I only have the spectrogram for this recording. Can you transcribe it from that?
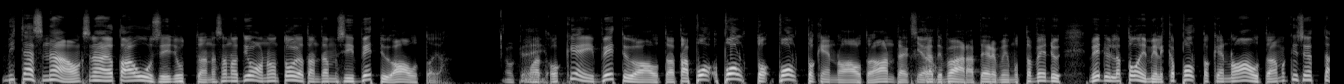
mitäs nämä, onko nämä jotain uusia juttuja? Ne sanoivat, että joo, ne on Toyotan tämmöisiä vetyautoja. Okay. Oon, että okei, vetyautoja, tai po- poltto, polttokennoautoja, anteeksi, Joo. käytin väärää termiä, mutta vedy, vedyllä toimii, eli polttokennoautoja. Mä kysyin, että,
